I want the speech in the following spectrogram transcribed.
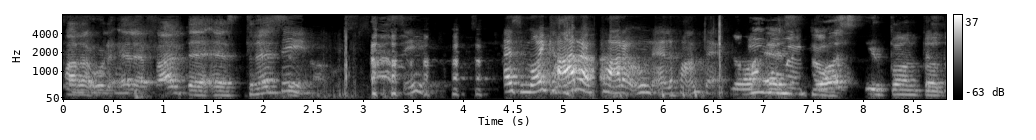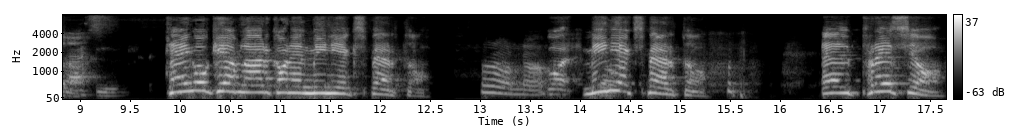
para un elefante es tres Sí. centavos. Sí. Es muy cara para un elefante. No, Un es momento. dos y punto dos. Tengo que hablar con el mini experto. Oh, no. Mini experto. El precio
